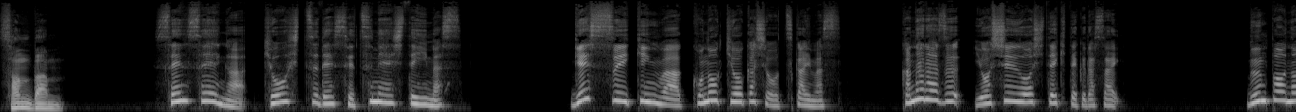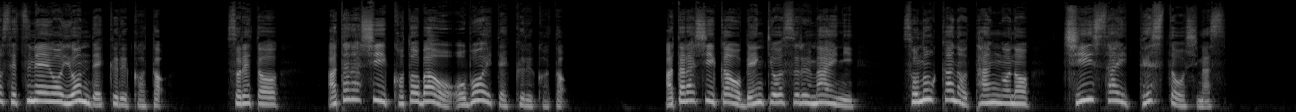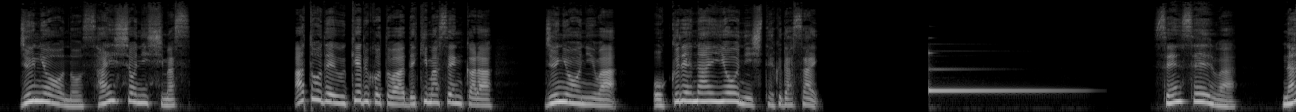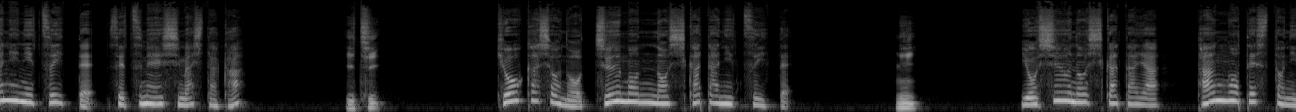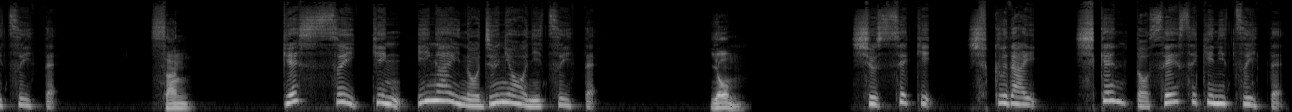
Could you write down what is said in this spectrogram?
3番先生が教室で説明しています。月水金はこの教科書を使います。必ず予習をしてきてください。文法の説明を読んでくること、それと新しい言葉を覚えてくること。新しい科を勉強する前に、その科の単語の小さいテストをします。授業の最初にします。後で受けることはできませんから、授業には遅れないようにしてください。先生は何について説明しましたか？1教科書の注文の仕方について、2予習の仕方や単語テストについて、3月水金以外の授業について、4出席、宿題、試験と成績について、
